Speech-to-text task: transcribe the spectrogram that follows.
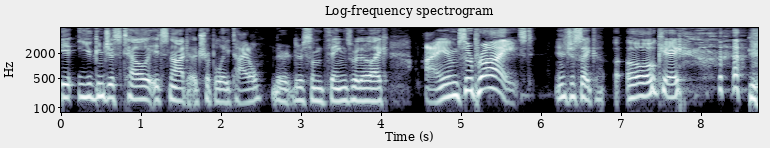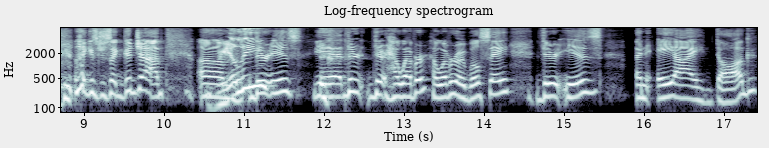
It you can just tell it's not a AAA title. There there's some things where they're like, I am surprised. And it's just like, oh, okay. like it's just like, good job. Um, Really? There is, yeah. There, there. However, however, I will say there is an AI dog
